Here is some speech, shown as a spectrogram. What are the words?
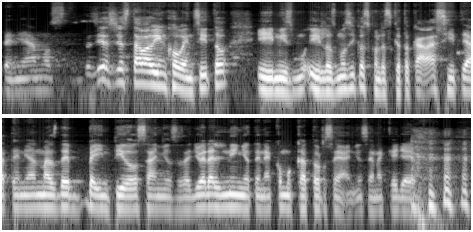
teníamos, pues yo, estaba bien jovencito y, mis, y los músicos con los que tocaba sí ya tenían más de 22 años, o sea, yo era el niño, tenía como 14 años en aquella época.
